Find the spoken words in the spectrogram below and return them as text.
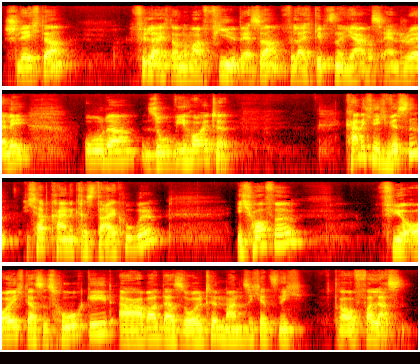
Schlechter, vielleicht auch noch mal viel besser, vielleicht gibt's eine Jahresendrallye oder so wie heute. Kann ich nicht wissen, ich habe keine Kristallkugel. Ich hoffe, für euch, dass es hochgeht, aber da sollte man sich jetzt nicht drauf verlassen.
